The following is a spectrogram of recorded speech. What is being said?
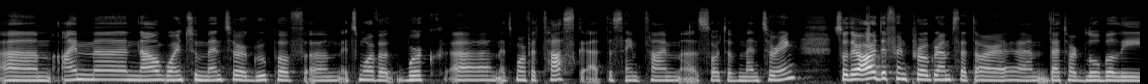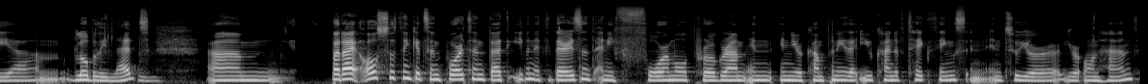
um, i'm uh, now going to mentor a group of um, it's more of a work um, it's more of a task at the same time uh, sort of mentoring so there are different programs that are um, that are globally um, globally led mm-hmm. But I also think it's important that even if there isn't any formal program in, in your company, that you kind of take things in, into your, your own hand.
